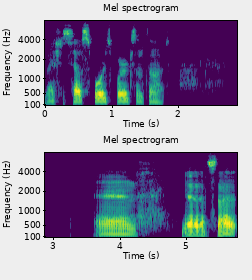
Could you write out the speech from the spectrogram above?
that's just how sports work sometimes. And yeah, that's that.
